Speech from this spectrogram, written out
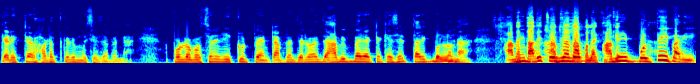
ক্যারেক্টার হঠাৎ করে মুছে যাবে না। পনেরো বছরের রিক্রুটমেন্ট আপনার যেরকম যে হাবিব ভাইয়ের একটা কেসের তারিখ বলল না তাদের চরিত্র আমি না পালা, আমি বলতেই পারি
